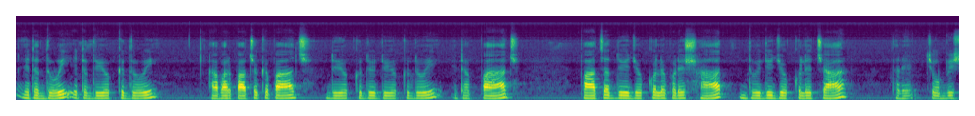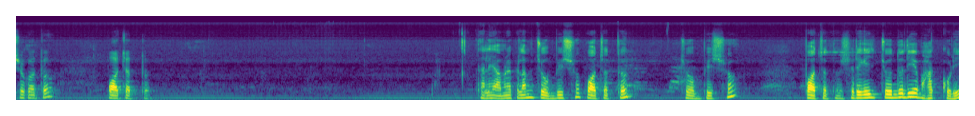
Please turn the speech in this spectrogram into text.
এটা দুই এটা দুই অক্ষে দুই, আবার পাঁচ অক্ষে পাঁচ, দুই অক্ষ দুই দুই অক্ষ দুই, এটা পাঁচ। পাঁচ আর দুই যোগ করলে পরে সাত, দুই দুই যোগ করলে চার, তাহলে চব্বিশশো কত? পঁচাত্তর। তাহলে আমরা পেলাম চব্বিশশো পঁচাত্তর চব্বিশশো পঁচাত্তর। সেটাকে চোদ্দ দিয়ে ভাগ করি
